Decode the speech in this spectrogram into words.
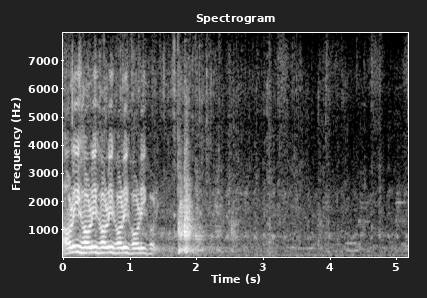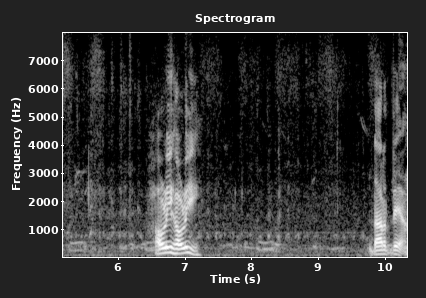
ਹੌਲੀ ਹੌਲੀ ਹੌਲੀ ਹੌਲੀ ਹੌਲੀ ਹੌਲੀ। ਹੌਲੀ ਹੌਲੀ ਡਰਦੇ ਆ।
